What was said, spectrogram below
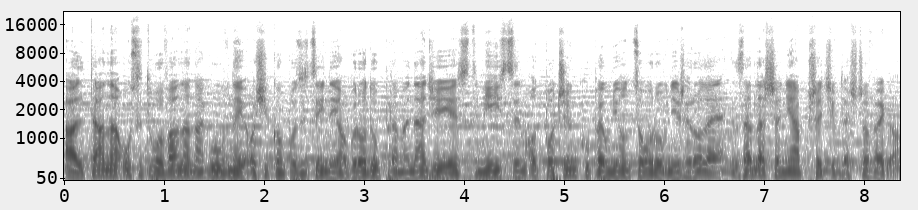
Altana usytuowana na głównej osi kompozycyjnej ogrodu promenadzie jest miejscem odpoczynku pełniącą również rolę zadaszenia przeciwdeszczowego.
